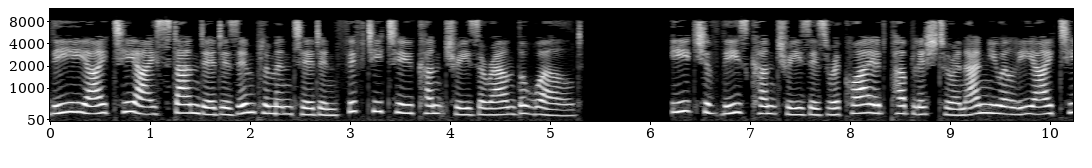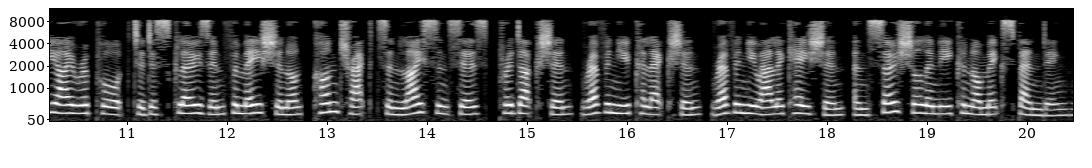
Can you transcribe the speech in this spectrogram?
The EITI standard is implemented in 52 countries around the world. Each of these countries is required publish to an annual EITI report to disclose information on, contracts and licenses, production, revenue collection, revenue allocation, and social and economic spending.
